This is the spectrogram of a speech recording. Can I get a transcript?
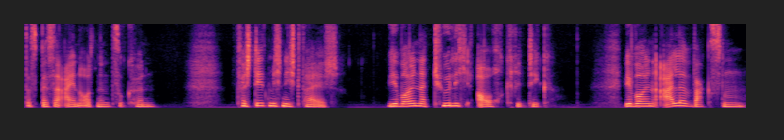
das besser einordnen zu können. Versteht mich nicht falsch. Wir wollen natürlich auch Kritik. Wir wollen alle wachsen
